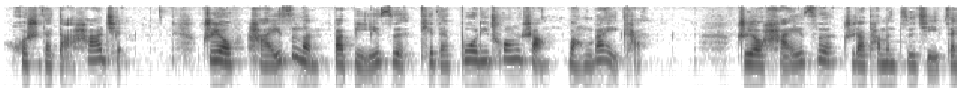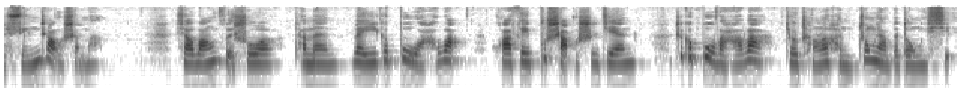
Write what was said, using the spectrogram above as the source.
或是在打哈欠。只有孩子们把鼻子贴在玻璃窗上往外看。只有孩子知道他们自己在寻找什么。”小王子说：“他们为一个布娃娃。”花费不少时间，这个布娃娃就成了很重要的东西。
